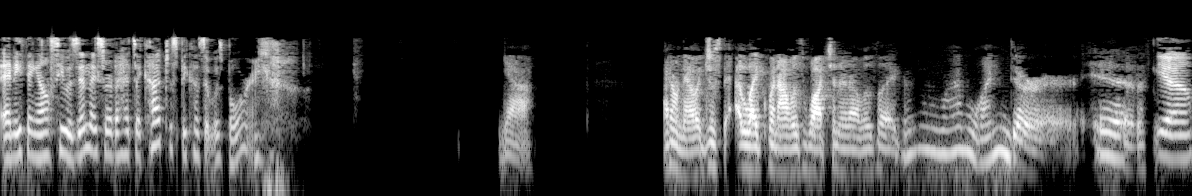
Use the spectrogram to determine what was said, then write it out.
anything else he was in, they sort of had to cut just because it was boring. Yeah. I don't know. It just like when I was watching it, I was like, "Mm, I wonder if. Yeah.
